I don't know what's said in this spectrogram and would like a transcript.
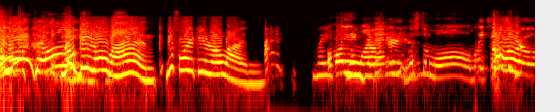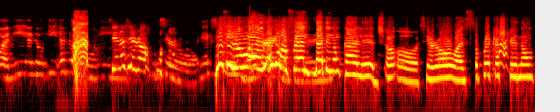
ano, no, kay Rowan. Before kay Rowan. May Oo, name yung one na gusto mo. Wait, sino si. Rowan? I-ano, i-ano mo? I- Sino si Ro? Si Rowan. No, si Rowan, ano, friend natin nung college. Oo, si Rowan. Super crush ko nung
